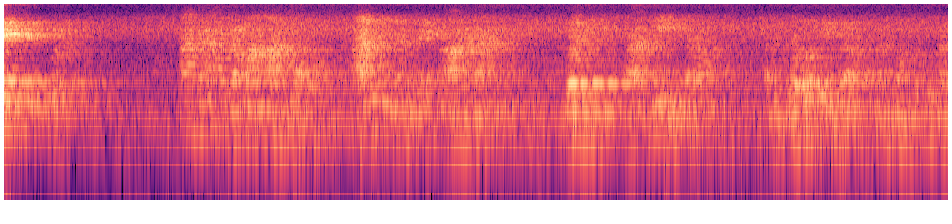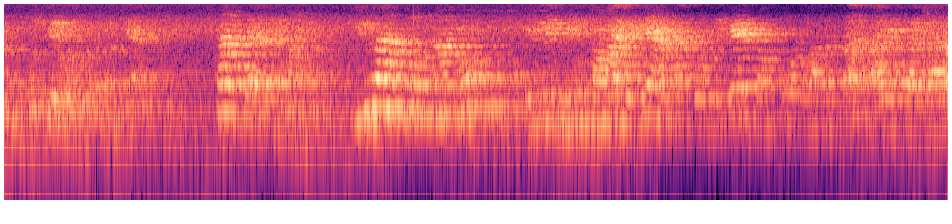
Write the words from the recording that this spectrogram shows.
ಇಲ್ಲ ಅಂತ ಆನ ಹಣ ಆಗಲಿಲ್ಲ ಅಂದರೆ ಆ ಹಣ ಬರಲಿಕ್ಕೆ ಸಾಧ್ಯ ಇಲ್ಲ ಅದು ಬರೋದಿಲ್ಲ ಅನ್ನುವಂಥದ್ದು ನನಗೆ ಗೊತ್ತಿರುವಂಥ ಸತ್ಯ ಸಾಧ್ಯ ಆದರೆ ಮಾಡಿ ಇಲ್ಲ ಅಂದ್ರೂ ನಾನು ಇಲ್ಲಿ ನಿಮ್ಮ ಸಮಾಜಕ್ಕೆ ಹಣ ಕೊಡಲಿಕ್ಕೆ ಸಂಪೂರ್ಣವಾದಂಥ ಸಹಾಯ ಸಹಕಾರ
